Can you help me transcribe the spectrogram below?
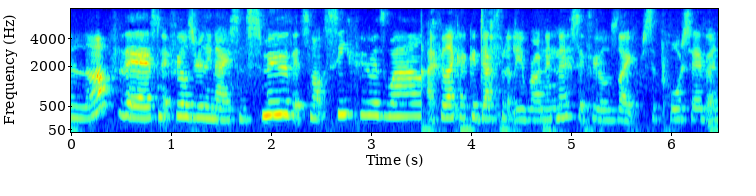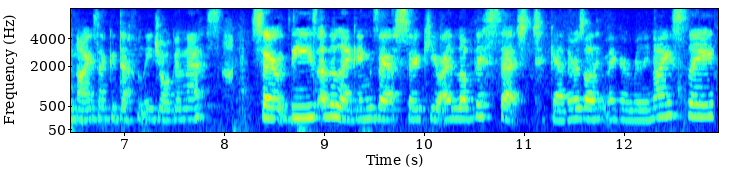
I love this and it feels really nice and smooth. It's not see-through as well. I feel like I could definitely run in this. It feels like supportive and nice. I could definitely jog in this. So these are the leggings. They are so cute. I love this set together as well. I think they go really nicely.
